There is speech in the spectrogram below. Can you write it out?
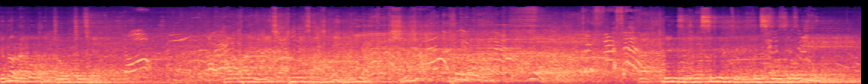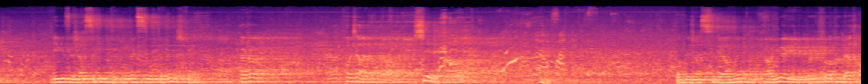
有没有来过广州之前？有。好，我把雨衣先脱一下，什么雨衣啊？时尚。Liegst du das Kind im besten 有秘密。Liegst du das Kind im besten Unterwäsche? 他说脱下来不了。是好。我们这私聊妹，然后粤语不是说的特别好。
